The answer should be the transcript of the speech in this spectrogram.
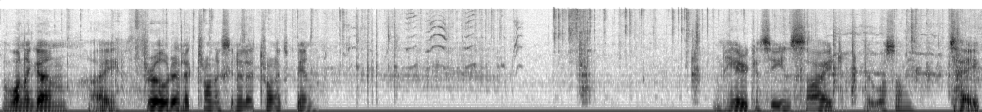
One again, I throw the electronics in electronics bin. And here you can see inside there was some tape,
